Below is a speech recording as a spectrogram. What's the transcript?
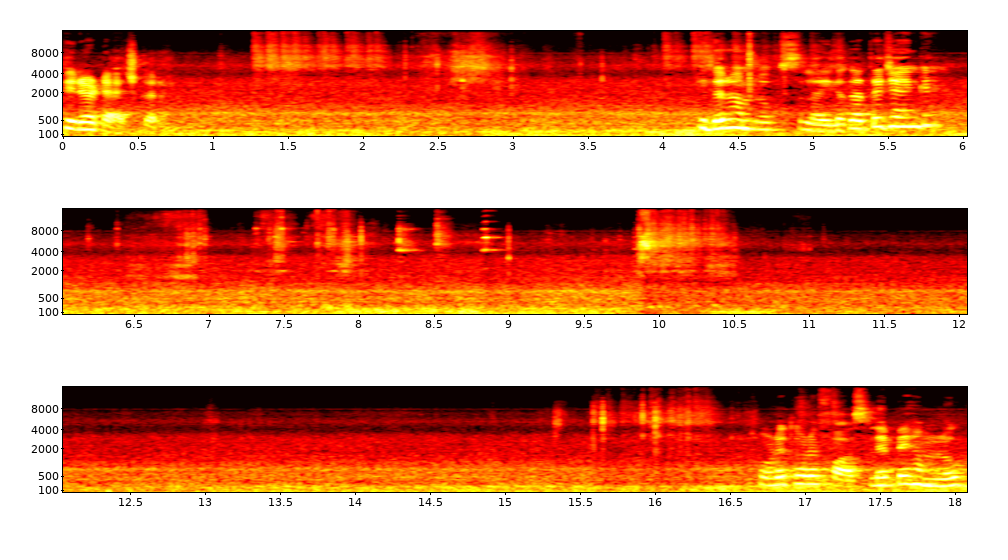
फिर अटैच करें। इधर हम लोग सिलाई लगाते जाएँगे। थोड़े थोड़े फासले पे हम लोग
